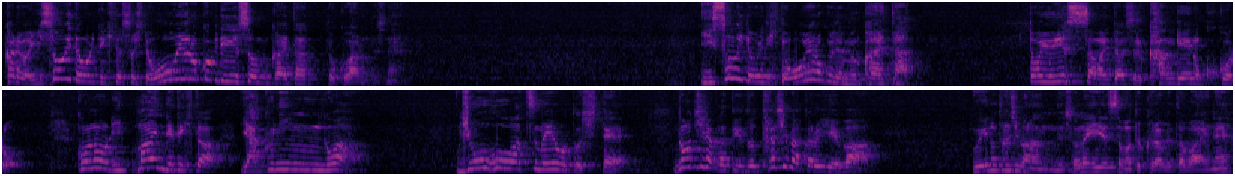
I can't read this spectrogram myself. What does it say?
彼は急いで降りてきてそして大喜びでイエスを迎えたとこあるんですね。急いで降りてきて大喜びで迎えたというイエス様に対する歓迎の心。この前に出てきた役人は情報を集めようとしてどちらかというと立場から言えば上の立場なんですよね。イエス様と比べた場合ね。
